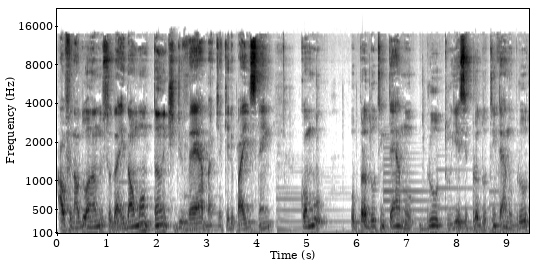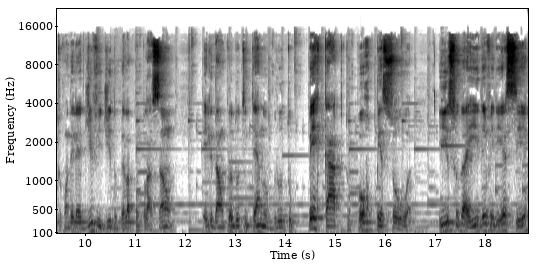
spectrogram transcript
ao final do ano, isso daí dá um montante de verba que aquele país tem como o produto interno bruto. E esse produto interno bruto, quando ele é dividido pela população, ele dá um produto interno bruto per capita, por pessoa. Isso daí deveria ser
